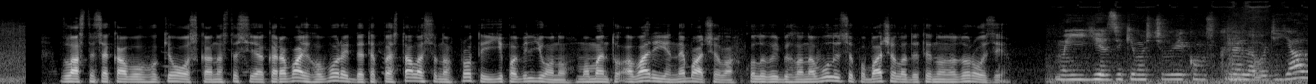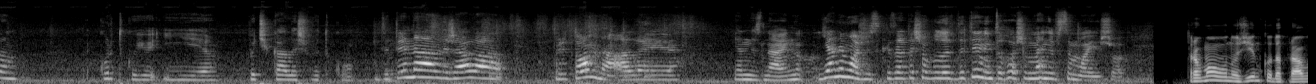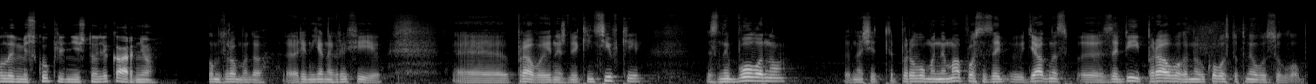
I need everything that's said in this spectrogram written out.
Власниця кавового кіоска Анастасія Каравай говорить, ДТП сталося навпроти її павільйону. Моменту аварії не бачила. Коли вибігла на вулицю, побачила дитину на дорозі. Ми її з якимось чоловіком вкрили одіялом, курткою і почекали швидку. Дитина лежала притомна, але я не знаю. Ну я не можу сказати, що було з дитиною, тому що в мене в самої шок. Травмовану жінку доправили в міську клінічну лікарню. Зроблено рентгенографію е, правої нижньої кінцівки, знеболено, значить, перелому нема, просто діагноз е, забій правого науково-ступневого суглобу.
